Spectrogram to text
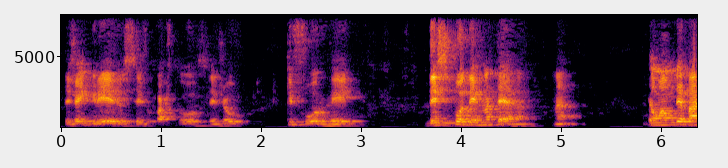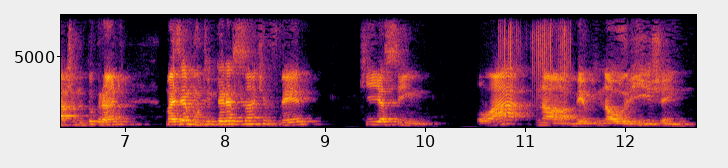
seja a igreja, seja o pastor, seja o que for o rei, desse poder na Terra, né? Então é um debate muito grande, mas é muito interessante ver que assim lá na meio que na origem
